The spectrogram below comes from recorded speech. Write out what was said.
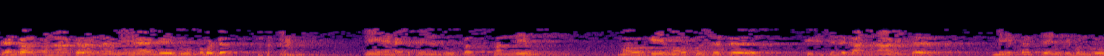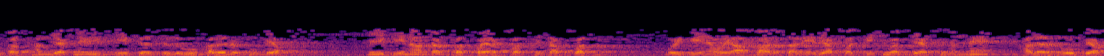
දැන් කල්පනා කරන්න මේ ඇගේ රූප කොට මේ ඇහැට පෙනෙන රූපස්කන්ධය මවගේ මවකුසට පිරිසිඳ ගන්නා විට මේ තත්යෙන් තිබුණු රූපස්කන්ධයක් නෙවෙයි ඒක සලෝ කලර රූපයක්. මේ කියන අතක්වත් පයක්වත් හිතක්වත් ඔය කියන ඔය ආකාර ශරීරයක්වත් කිසිවක් දෙයක් තිබුණේ කලර රූපයක්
